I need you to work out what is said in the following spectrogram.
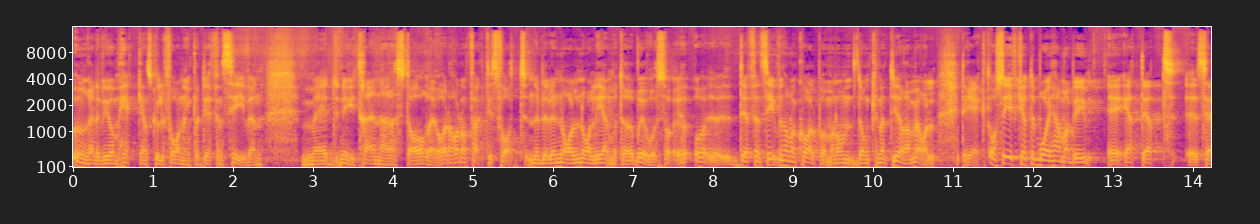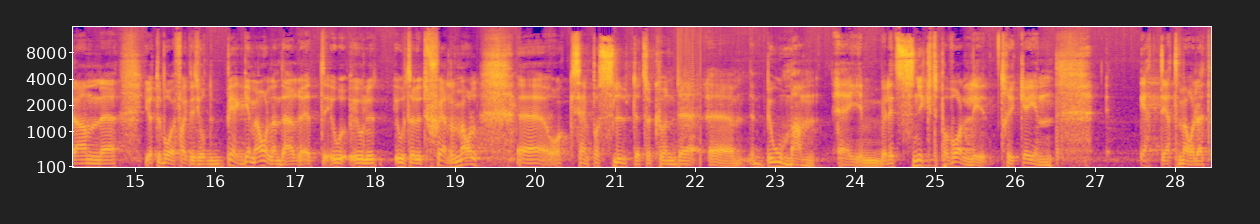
undrade vi om Häcken skulle få ordning på defensiven med ny tränare Stare och det har de faktiskt fått. Nu blev det 0-0 igen mot Örebro. Så, och, defensiven har de koll på men de, de kan inte göra mål direkt. Och så IFK Göteborg-Hammarby 1-1 eh, sedan Göteborg faktiskt gjort bägge målen där. Ett otroligt självmål och sen på slutet så kunde Boman väldigt snyggt på volley trycka in 1-1 målet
